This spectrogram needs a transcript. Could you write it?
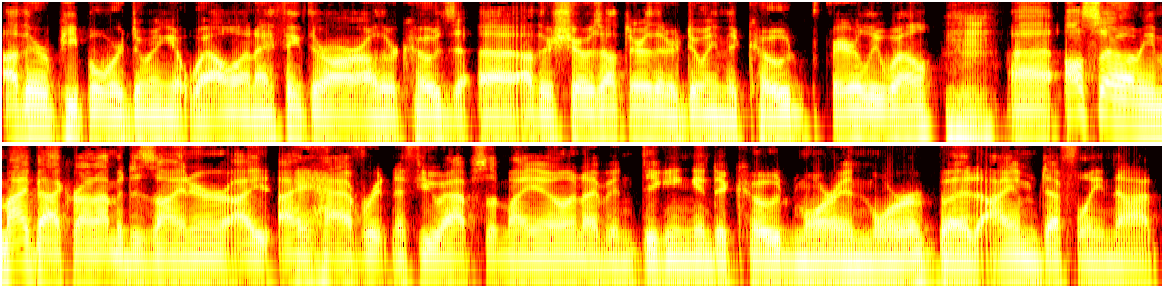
other people were doing it well, and I think there are other codes, uh, other shows out there that are doing the code fairly well. Mm-hmm. Uh, also, I mean, my background, I'm a designer. I, I have written a few apps of my own. I've been digging into code more and more, but I am definitely not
